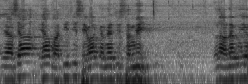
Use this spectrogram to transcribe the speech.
आणि अशा या मातीची सेवा करण्याची संधी मला आदरणीय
